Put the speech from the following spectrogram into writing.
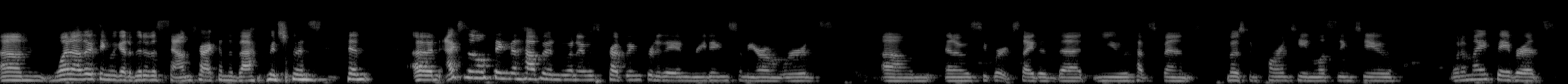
Um, one other thing, we got a bit of a soundtrack in the back, which was an, an accidental thing that happened when I was prepping for today and reading some of your own words. Um, and I was super excited that you have spent most of quarantine listening to one of my favorites,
